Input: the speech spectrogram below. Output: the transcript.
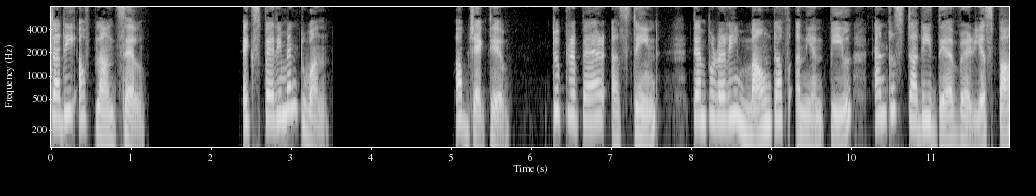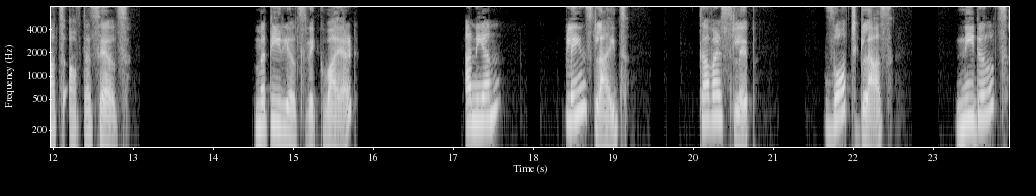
Study of plant cell. Experiment 1. Objective To prepare a stained, temporary mount of onion peel and to study their various parts of the cells. Materials required Onion, plain slides, cover slip, watch glass, needles,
